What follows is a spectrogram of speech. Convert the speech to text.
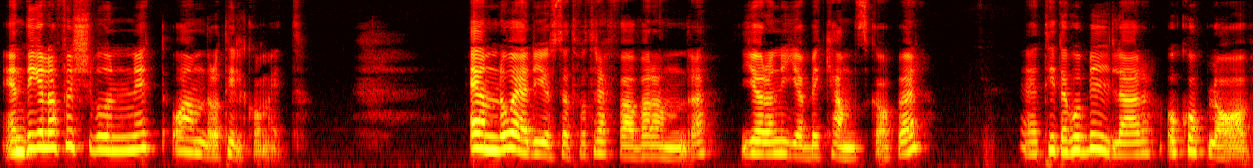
En del har försvunnit och andra har tillkommit. Ändå är det just att få träffa varandra, göra nya bekantskaper, eh, titta på bilar och koppla av.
